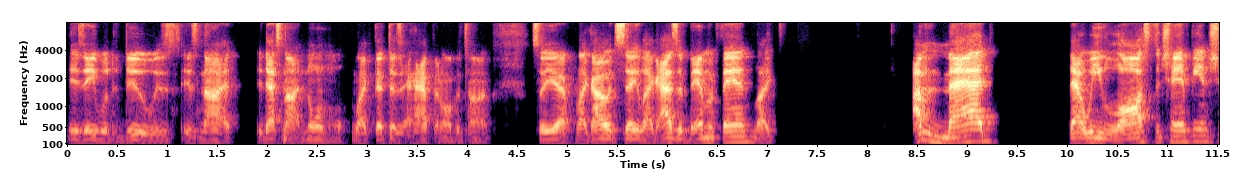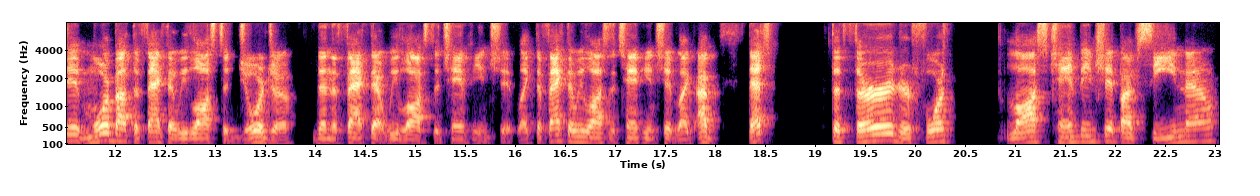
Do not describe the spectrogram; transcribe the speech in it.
is able to do is is not that's not normal. Like that doesn't happen all the time. So yeah, like I would say, like as a Bama fan, like I'm mad that we lost the championship. More about the fact that we lost to Georgia than the fact that we lost the championship. Like the fact that we lost the championship, like I'm that's the third or fourth lost championship I've seen now.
